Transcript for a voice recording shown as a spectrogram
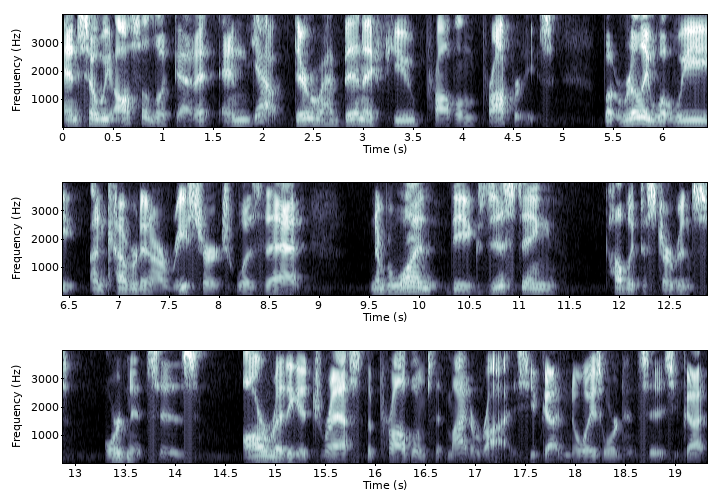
And so we also looked at it, and yeah, there have been a few problem properties. But really, what we uncovered in our research was that number one, the existing public disturbance ordinances already address the problems that might arise. You've got noise ordinances, you've got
